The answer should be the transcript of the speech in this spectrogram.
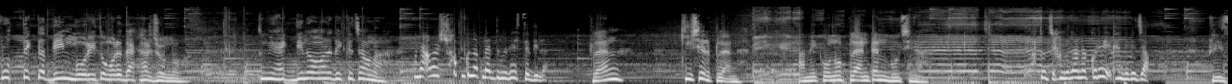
প্রত্যেকটা দিন মরি তোমারে দেখার জন্য। তুমি একদিনও আমার দেখতে চাও না? মানে আমার সবগুলো প্ল্যান তুমি ভেস্তে দিলা। প্ল্যান কিসের প্ল্যান আমি কোনো প্ল্যান ট্যান বুঝি না। তো ঝামেলা না করে এখান থেকে যাও। প্লিজ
